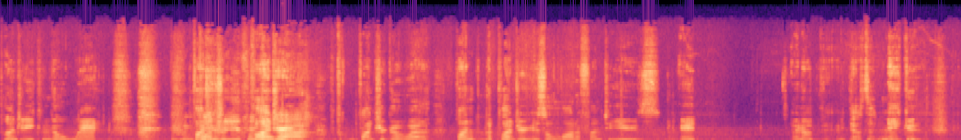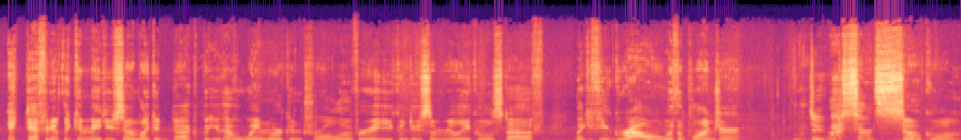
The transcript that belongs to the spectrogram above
plunger you can go wah. Plunger, you can go wah. Plunger go wah. Plun- the plunger is a lot of fun to use. It, I don't. It doesn't make it. It definitely can make you sound like a duck, but you have way more control over it. You can do some really cool stuff. Like if you growl with a plunger, Dude. Oh, it sounds so cool.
